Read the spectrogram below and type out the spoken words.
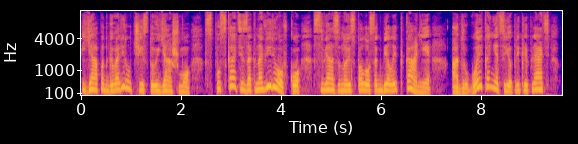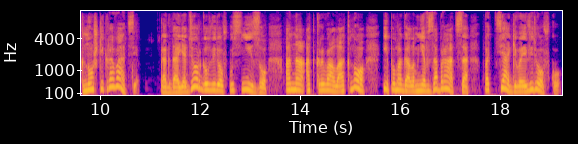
я подговорил чистую яшму спускать из окна веревку, связанную из полосок белой ткани, а другой конец ее прикреплять к ножке кровати. Когда я дергал веревку снизу, она открывала окно и помогала мне взобраться, подтягивая веревку.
